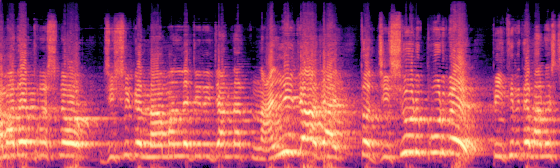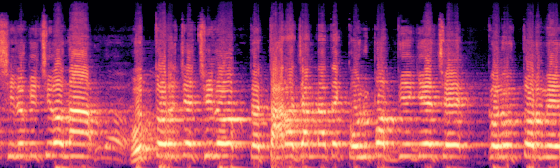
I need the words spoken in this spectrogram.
আমাদের প্রশ্ন, যিশুকে না মানলে যদি জান্নাত নাই যাওয়া যায়, তো যিশুর পূর্বে পৃথিবীতে মানুষ ছিল কি ছিল না? উত্তর হচ্ছে ছিল, তো তারা জান্নাতে কোন পথ দিয়ে গিয়েছে? কোন উত্তর নেই।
